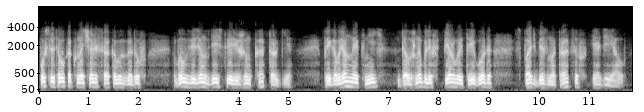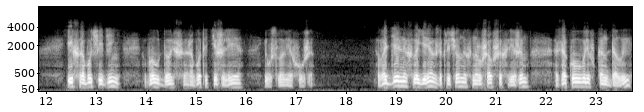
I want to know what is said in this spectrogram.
После того, как в начале сороковых годов был введен в действие режим каторги, приговоренные к ней должны были в первые три года спать без матрацев и одеял. Их рабочий день был дольше, работа тяжелее и условия хуже. В отдельных лагерях заключенных, нарушавших режим, заковывали в кандалы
